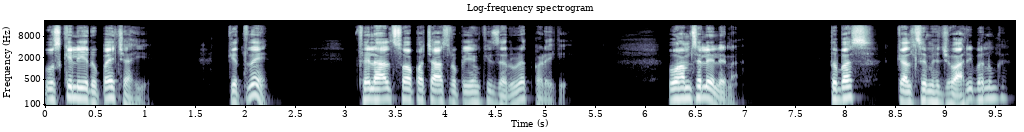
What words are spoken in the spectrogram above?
उसके लिए रुपए चाहिए। कितने? फ़िलहाल सौ पचास रुपयों की ज़रूरत पड़ेगी। वो हमसे ले लेना। तो बस, कल से मैं जुआरी बनूँगा।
